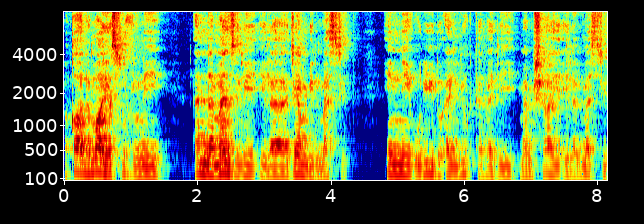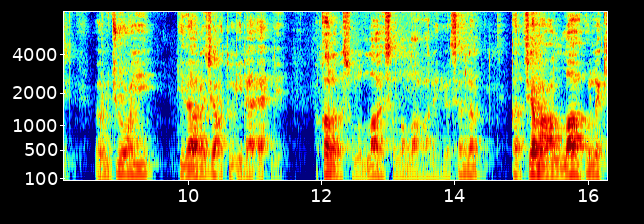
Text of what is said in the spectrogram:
فقال ما يسرني أن منزلي إلى جنب المسجد؟ إني أريد أن يكتب لي ممشاي إلى المسجد ورجوعي إذا رجعت إلى أهلي. فقال رسول الله صلى الله عليه وسلم قد جمع الله لك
